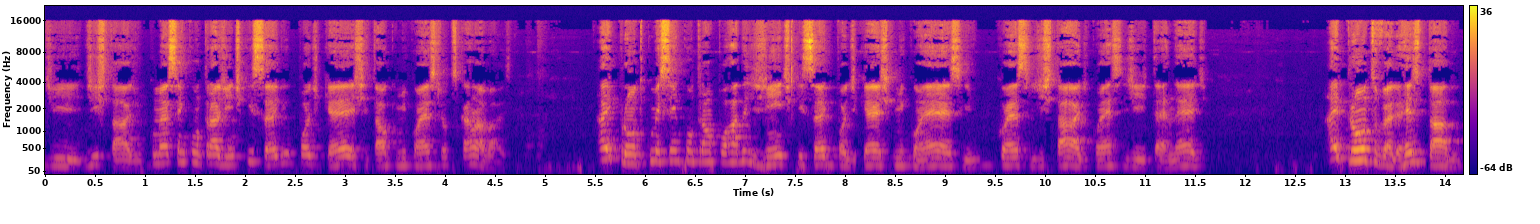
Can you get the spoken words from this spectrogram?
de, de estádio. Começa a encontrar gente que segue o podcast e tal, que me conhece de outros carnavais. Aí pronto, comecei a encontrar uma porrada de gente que segue o podcast, que me conhece, que conhece de estádio, conhece de internet. Aí pronto, velho, resultado.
